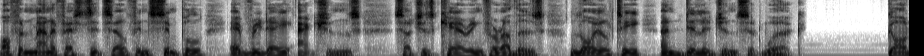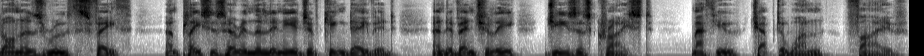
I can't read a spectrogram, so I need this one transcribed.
often manifests itself in simple, everyday actions, such as caring for others, loyalty, and diligence at work. God honors Ruth's faith and places her in the lineage of King David and eventually Jesus Christ. Matthew chapter 1, 5.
